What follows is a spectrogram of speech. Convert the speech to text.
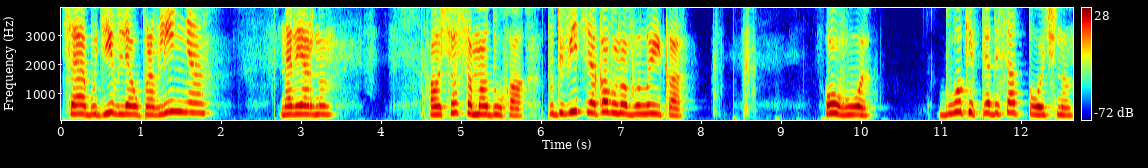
Це будівля управління, навірно. А ось ось сама духа. Подивіться, яка вона велика. Ого. Блоків 50 точно.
